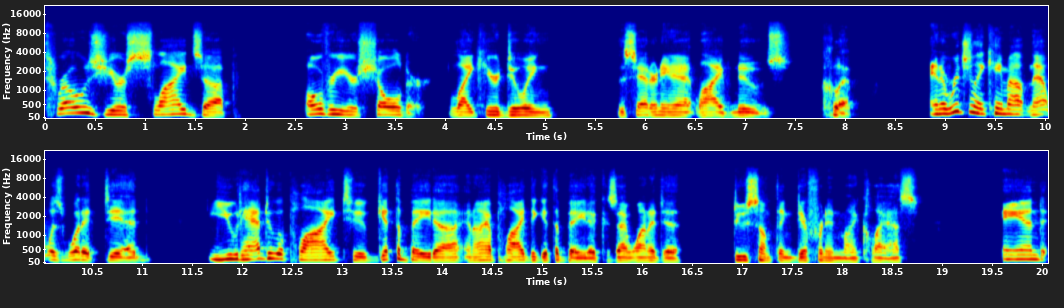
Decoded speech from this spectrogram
throws your slides up over your shoulder like you're doing the Saturday Night Live news clip. And originally came out, and that was what it did. You'd had to apply to get the beta, and I applied to get the beta because I wanted to do something different in my class. And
